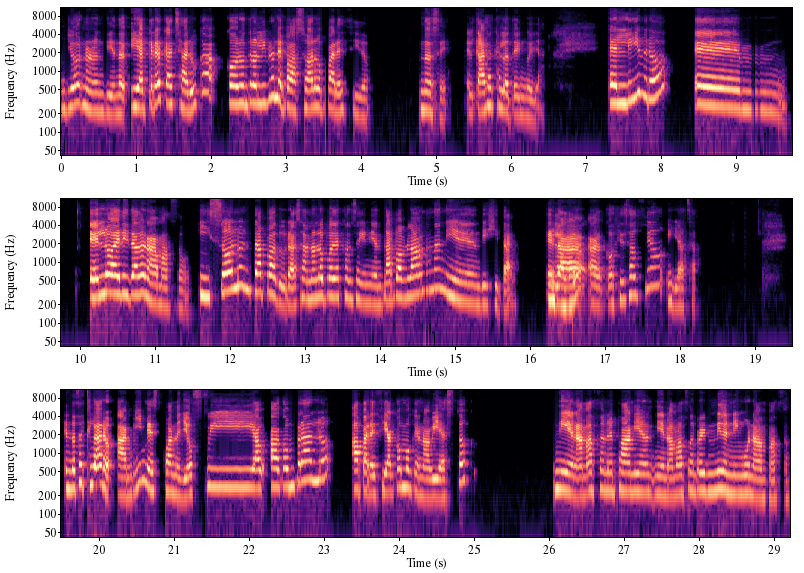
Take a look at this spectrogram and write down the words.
yo no lo entiendo. Y creo que a Charuca con otro libro le pasó algo parecido. No sé, el caso es que lo tengo ya. El libro, eh, él lo ha editado en Amazon y solo en tapa dura, o sea, no lo puedes conseguir ni en tapa blanda ni en digital. Él ha, ha cogido esa opción y ya está. Entonces, claro, a mí me, cuando yo fui a, a comprarlo, aparecía como que no había stock ni en Amazon España, ni en Amazon Reino Unido, en ninguna Amazon.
